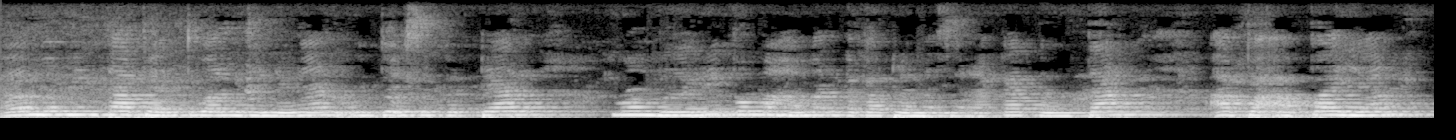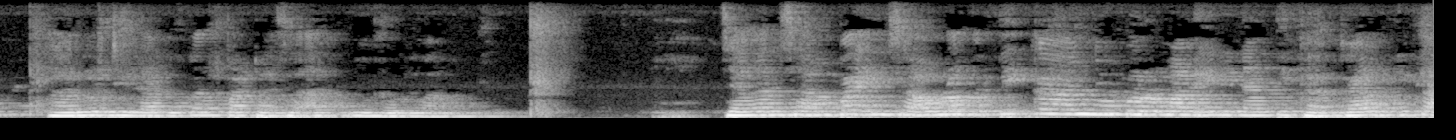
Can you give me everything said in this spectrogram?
eh, meminta bantuan jenengan untuk sekedar memberi pemahaman kepada masyarakat tentang apa-apa yang harus dilakukan pada saat new normal. Jangan sampai insya Allah ketika new normal ini nanti gagal, kita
